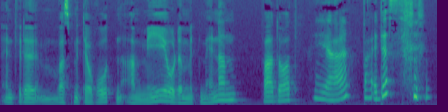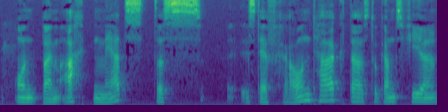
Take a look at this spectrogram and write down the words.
entweder was mit der Roten Armee oder mit Männern war dort. Ja, beides. Und beim 8. März, das ist der Frauentag, da hast du ganz viel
